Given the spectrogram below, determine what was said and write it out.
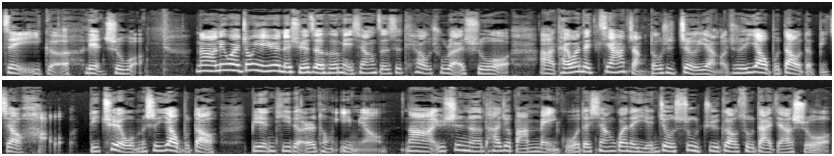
这一个脸书哦。那另外，中研院的学者何美香则是跳出来说：“啊，台湾的家长都是这样哦，就是要不到的比较好。的确，我们是要不到 BNT 的儿童疫苗。那于是呢，他就把美国的相关的研究数据告诉大家说，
